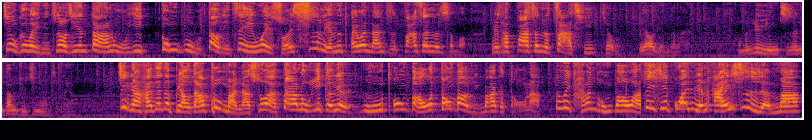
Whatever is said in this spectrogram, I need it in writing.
结果各位，你知道今天大陆一公布到底这一位所谓失联的台湾男子发生了什么？因为他发生了诈欺，就不要脸的了。我们绿营执政当局竟然怎么样？竟然还在这表达不满啊！说啊，大陆一个月无通报，我通报你妈个头啦！各位台湾同胞啊，这些官员还是人吗？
